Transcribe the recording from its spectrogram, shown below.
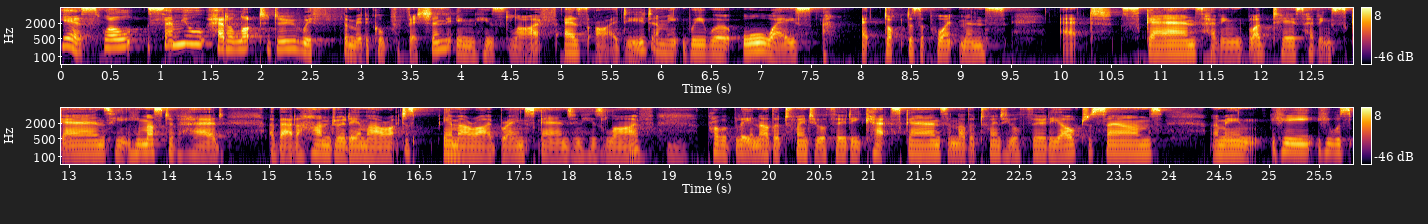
Yes, well, Samuel had a lot to do with the medical profession in his life, as I did. I mean, we were always at doctor's appointments, at scans, having blood tests, having scans. He, he must have had about 100 MRI, just MRI brain scans in his life, mm. probably another 20 or 30 CAT scans, another 20 or 30 ultrasounds. I mean, he, he was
